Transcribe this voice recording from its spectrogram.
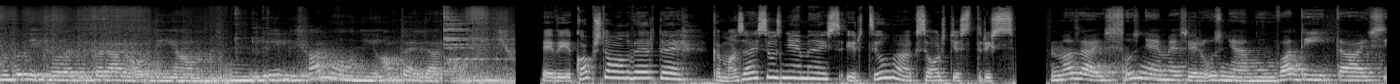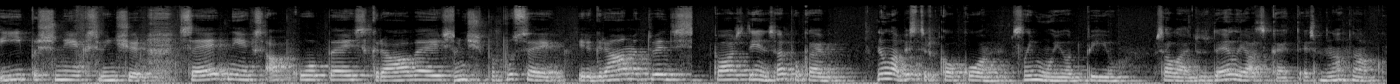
Man patīk arī par aronijām. Gribi harmoniju, apēd aroniju. Evija Kopštāla vērtē, ka mazais uzņēmējs ir cilvēks orķestris. Mazais uzņēmējs ir uzņēmuma vadītājs, īpašnieks, viņš ir sētnieks, apkopējs, krāvējs. Viņš pa pusē ir grāmatvedis pāris dienas atpakaļ. Nu, labi, es tur kaut ko slimojot, biju salaidusi dēlī atskaitēs. Man atnāk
